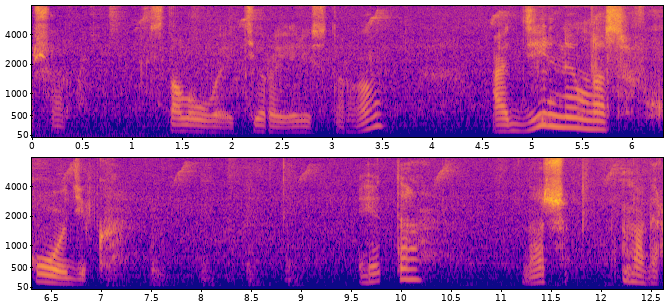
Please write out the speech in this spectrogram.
Наша столовая-ресторан. Отдельный у нас входик. Это наш номер.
